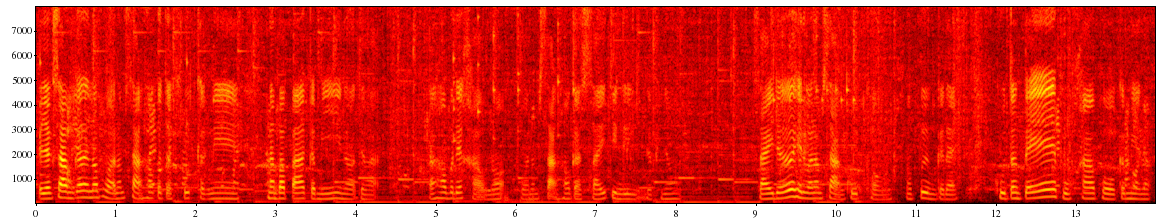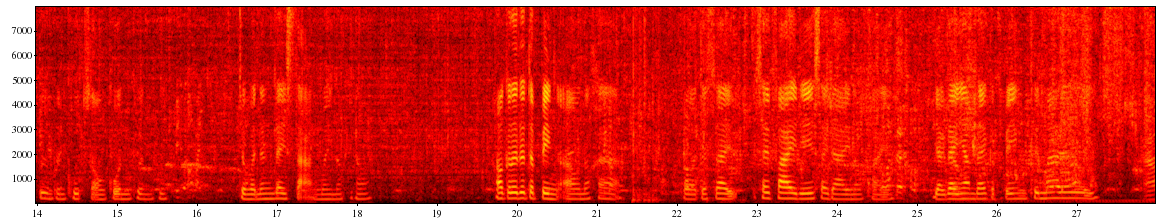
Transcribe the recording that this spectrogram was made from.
ก็อยากซ้ำกันเลยเนาะเพราะว่าน้ำสางเฮาก็จะขุดคักแน่น้ำประปลาก็มีเนาะแต่ว่าถ้าเฮาบ่ได้เข้าเนาะเพราะว่าน้ำสางเฮาก็ใสจริงลิงเด้อพี่น้องใสเด้อเห็นว่าน้ำสางขุดของน้องปึ้มก็ได้ขุดตั้งแต่ผูกข้าวพอกับเมียน้องปึ้มเพิ่นขุดสองคนเพิ่นเพิ่นจังหวัดยังได้สางไว้เนาะพี่น้องเราก็เลยได้แต่เป่งเอาเนาะค่ะ พอจะใส่ใส่ไฟด้ใส่ใดเนาะไฟ อยากได้ยามได้กับเป่งขึ้นมาเลย เอา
